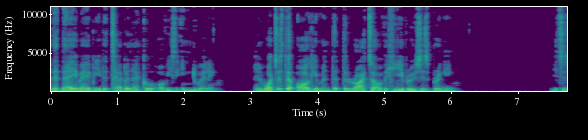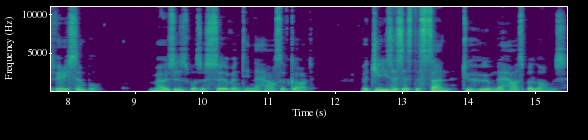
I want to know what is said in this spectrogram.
that they may be the tabernacle of his indwelling. And what is the argument that the writer of Hebrews is bringing? It is very simple. Moses was a servant in the house of God, but Jesus is the Son to whom the house belongs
